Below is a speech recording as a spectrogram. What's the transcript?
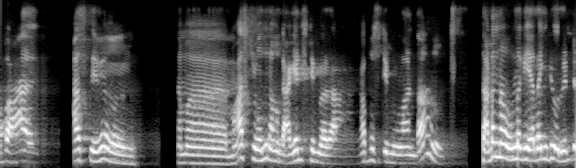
அப்ப ஆ- ஆஸ்கர் நம்ம மாஸ்டர் வந்து நமக்கு அகைன்ஸ்ட் டீம் ஆப்போசிட் டீம் விளாண்டா சடனா உள்ளக்கு இறங்கிட்டு ஒரு ரெண்டு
